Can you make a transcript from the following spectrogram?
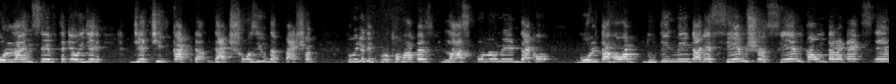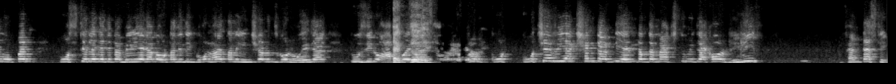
গোল লাইন সেভ থেকে ওই যে যে চিৎকারটা that shows you the passion তুমি যদি প্রথম হাফের লাস্ট পনেরো মিনিট দেখো গোলটা হওয়ার দু তিন মিনিট আগে same same counter attack same open পোস্টে লেগে যেটা বেরিয়ে গেল ওটা যদি গোল হয় তাহলে ইন্স্যুরেন্স গোল হয়ে যায় টু জিরো আপ হয়ে যায়। এবং কোচের রিয়াকশনটা at the end of the match তুমি দেখো রিলিফ ফ্যান্টাস্টিক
